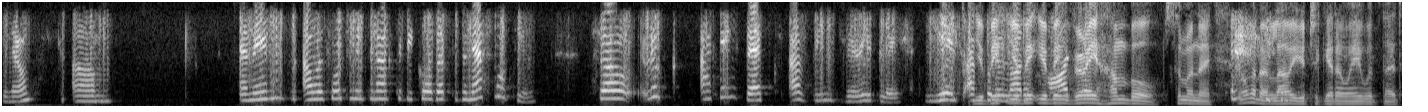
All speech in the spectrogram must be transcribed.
you know. Um, and then I was fortunate enough to be called up to the national team. So, look, I think that I've been very blessed. Yes, I've you've put been, a lot you've been, you've been very work. humble, Simone. I'm not going to allow you to get away with that.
